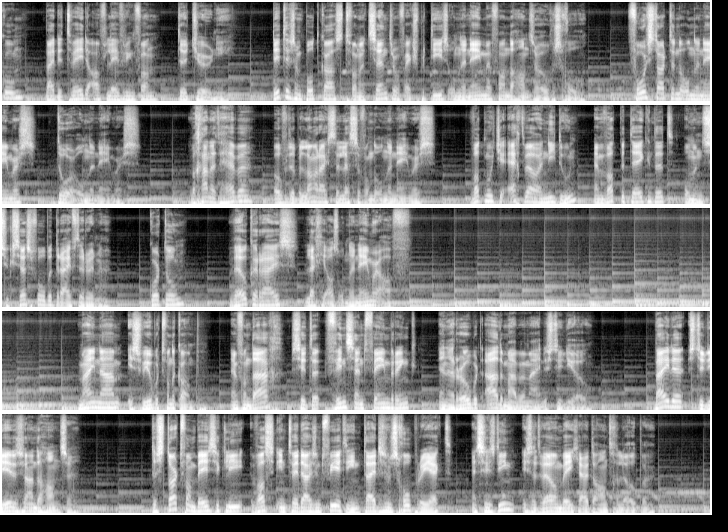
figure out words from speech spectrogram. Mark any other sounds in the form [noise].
Welkom bij de tweede aflevering van The Journey. Dit is een podcast van het Center of Expertise Ondernemen van de Hanse Hogeschool. Voor startende ondernemers, door ondernemers. We gaan het hebben over de belangrijkste lessen van de ondernemers. Wat moet je echt wel en niet doen en wat betekent het om een succesvol bedrijf te runnen? Kortom, welke reis leg je als ondernemer af? Mijn naam is Wilbert van den Kamp en vandaag zitten Vincent Veenbrink en Robert Adema bij mij in de studio. Beide studeerden ze aan de Hanze. De start van Basically was in 2014 tijdens een schoolproject en sindsdien is het wel een beetje uit de hand gelopen.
